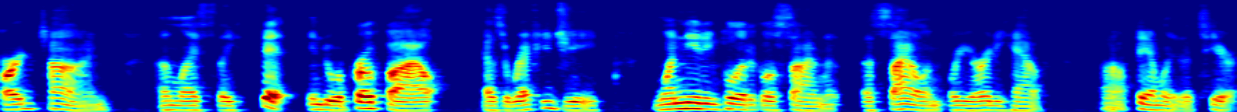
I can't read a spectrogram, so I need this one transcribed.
hard time unless they fit into a profile as a refugee, one needing political assignment, asylum, or you already have a family that's here.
